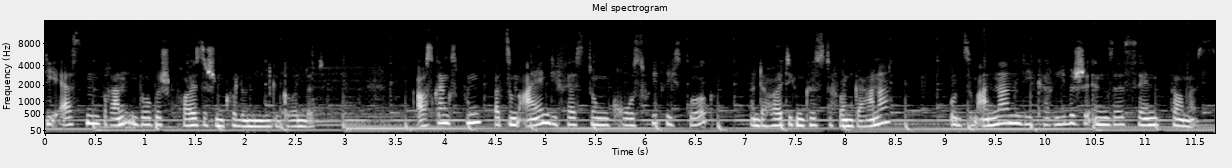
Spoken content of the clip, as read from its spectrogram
die ersten brandenburgisch-preußischen Kolonien gegründet. Ausgangspunkt war zum einen die Festung Großfriedrichsburg an der heutigen Küste von Ghana und zum anderen die karibische Insel St. Thomas.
